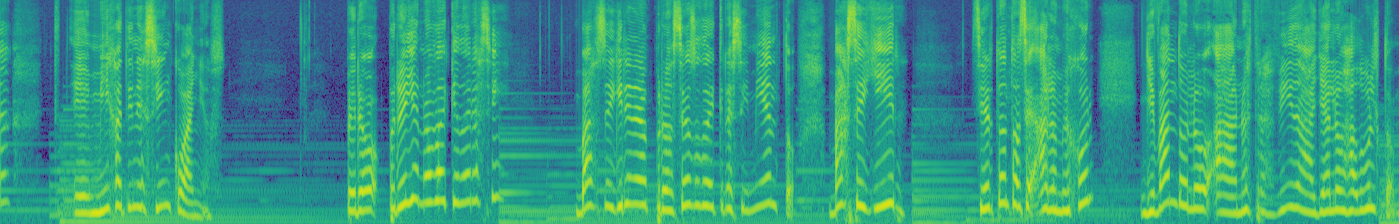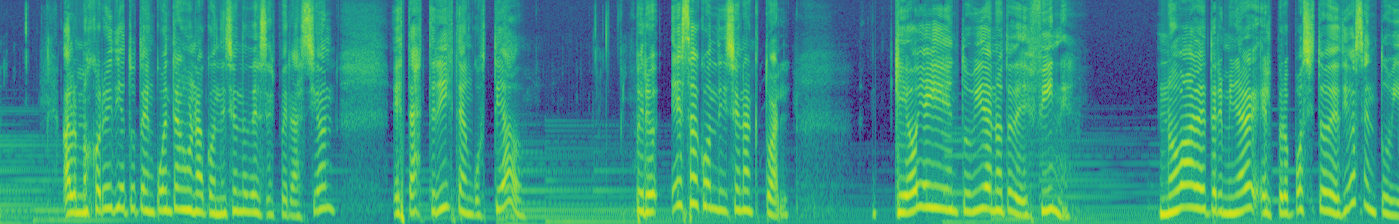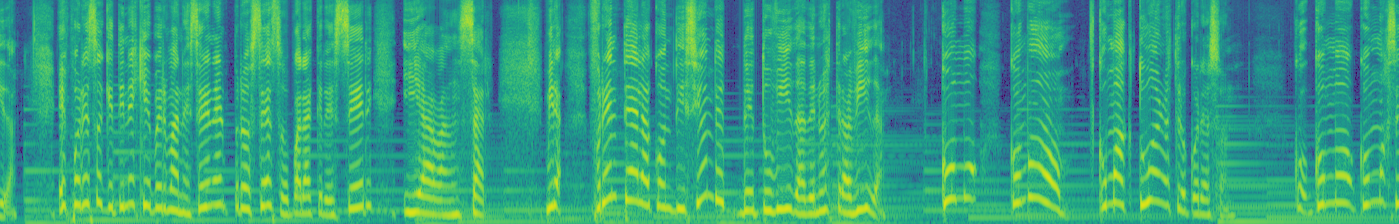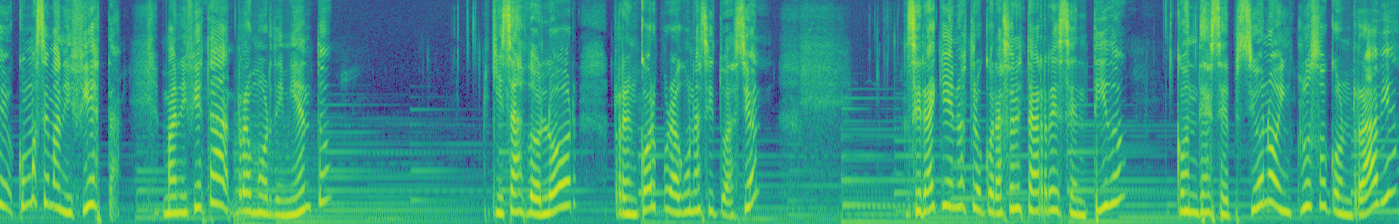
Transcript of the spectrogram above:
eh, mi hija tiene cinco años, pero, pero ella no va a quedar así. Va a seguir en el proceso de crecimiento, va a seguir, ¿cierto? Entonces, a lo mejor llevándolo a nuestras vidas, allá los adultos. A lo mejor hoy día tú te encuentras en una condición de desesperación, estás triste, angustiado. Pero esa condición actual que hoy hay en tu vida no te define no va a determinar el propósito de Dios en tu vida. Es por eso que tienes que permanecer en el proceso para crecer y avanzar. Mira, frente a la condición de, tu vida, de nuestra vida, ¿cómo, cómo, cómo actúa nuestro corazón? ¿Cómo, cómo, ¿Cómo se manifiesta? ¿Manifiesta remordimiento? ¿Quizás dolor, rencor por alguna situación? ¿Será que nuestro corazón está resentido? con decepción o incluso con rabia?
